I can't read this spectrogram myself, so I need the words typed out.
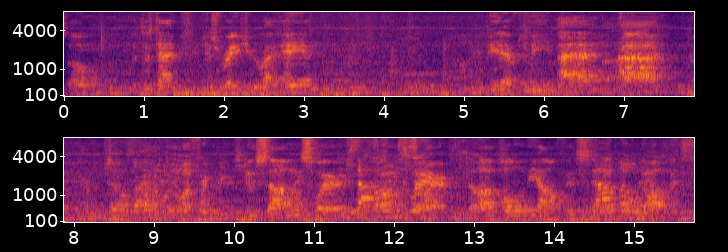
So at this time, if you just raise your right hand, repeat after me. I. I. Do solemnly swear. solemnly swear To uphold the office. to uphold the office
